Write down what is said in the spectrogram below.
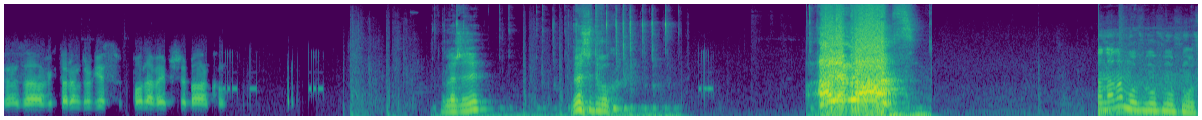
Jeden za Wiktorem, drugi jest po lewej przy banku. Leży? Leży dwóch. No, no, no, mów, mów, mów, mów.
